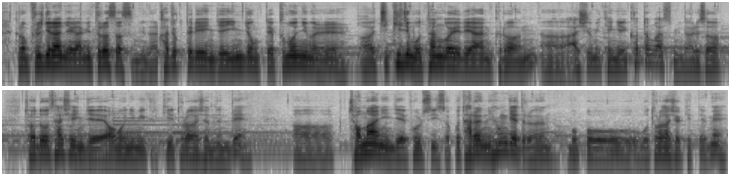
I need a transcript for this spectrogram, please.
그런 불길한 예감이 들었었습니다. 가족들이 이제 임종 때 부모님을 어, 지키지 못한 거에 대한 그런 어, 아쉬움이 굉장히 컸던 것 같습니다. 그래서 저도 사실 이제 어머님이 그렇게 돌아가셨는데 어, 저만 이제 볼 수 있었고 다른 형제들은 못 보고 돌아가셨기 때문에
